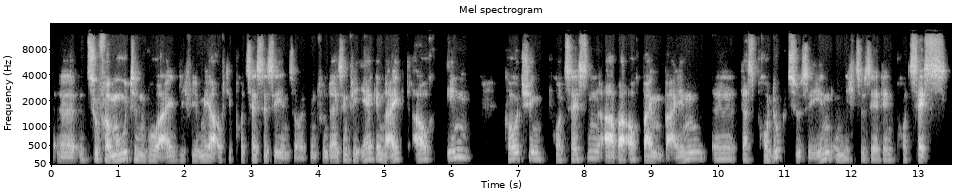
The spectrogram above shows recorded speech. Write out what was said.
äh, zu vermuten, wo eigentlich wir mehr auf die Prozesse sehen sollten. Und von daher sind wir eher geneigt, auch in Coaching-Prozessen, aber auch beim Wein äh, das Produkt zu sehen und nicht so sehr den Prozess.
